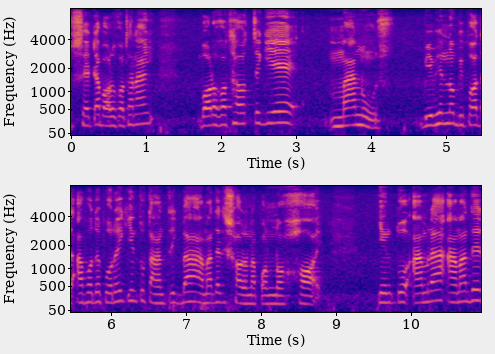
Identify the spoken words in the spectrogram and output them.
সেটা বড় কথা নয়, বড় কথা হচ্ছে গিয়ে মানুষ বিভিন্ন বিপদ আপদে পড়েই কিন্তু তান্ত্রিক বা আমাদের শরণাপন্ন হয়। কিন্তু আমরা আমাদের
